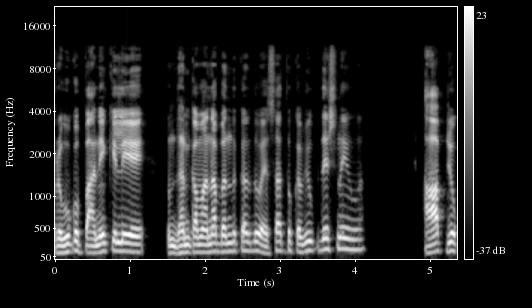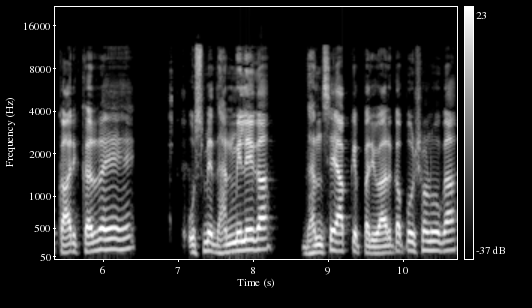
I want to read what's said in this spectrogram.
प्रभु को पाने के लिए तुम धन कमाना बंद कर दो, ऐसा तो कभी उपदेश नहीं हुआ। आप जो कार्य कर रहे हैं, उसमें धन मिलेगा, धन से आपके परिवार का पोषण होगा,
